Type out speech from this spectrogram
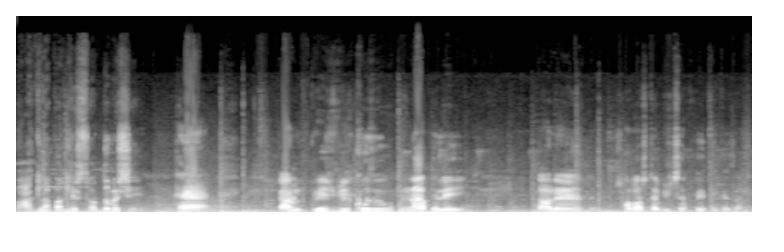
পাগলা পাগলির ছদ্মবেশে? হ্যাঁ কারণ বিষ বৃক্ষ উপরে না ফেলেই তাহলে সমাজটা বিষাক্তই থেকে যাবে।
